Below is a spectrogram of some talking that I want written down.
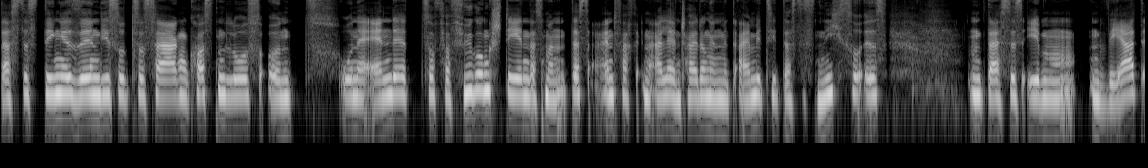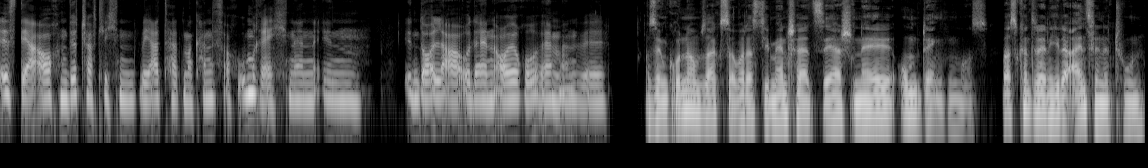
dass das Dinge sind, die sozusagen kostenlos und ohne Ende zur Verfügung stehen, dass man das einfach in alle Entscheidungen mit einbezieht, dass das nicht so ist. Und dass es eben ein Wert ist, der auch einen wirtschaftlichen Wert hat. Man kann es auch umrechnen in, in Dollar oder in Euro, wenn man will. Also im Grunde genommen sagst du aber, dass die Menschheit sehr schnell umdenken muss. Was könnte denn jeder Einzelne tun?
